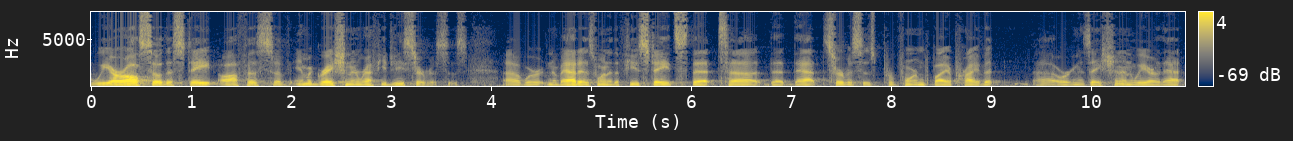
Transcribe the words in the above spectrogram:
we are also the state office of immigration and refugee services. Uh, where Nevada is one of the few states that uh, that, that service is performed by a private uh, organization, and we are that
